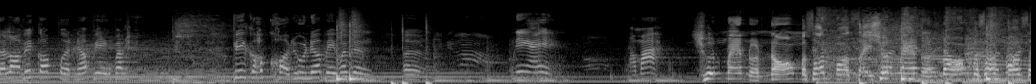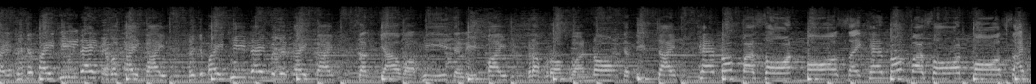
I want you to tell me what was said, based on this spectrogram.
ดี๋ยวรอพี่ก๊อฟเปิดเนื้อเพลงแป๊บนึงพี่ก๊อฟขอดูเนื้อเพลงแป๊บนึงเออ นี่ไง เอามา ชวนแม่หนอนน้องมาซ้อนมอไซค์ชวนแม่หนอนน้องมาซ้อนมอไซค์เธอจะไปที่ใดไม่ว่าไกลไกลเธอจะไปที่ใดไม่ว่าไกลไกลสัญญาว่าพี่จะรีบไป รับรองว่าน้องจะติดใจ แค่น้องมาซ้อนมอไซค์แค่น้องมาซ้อนมอไซค์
